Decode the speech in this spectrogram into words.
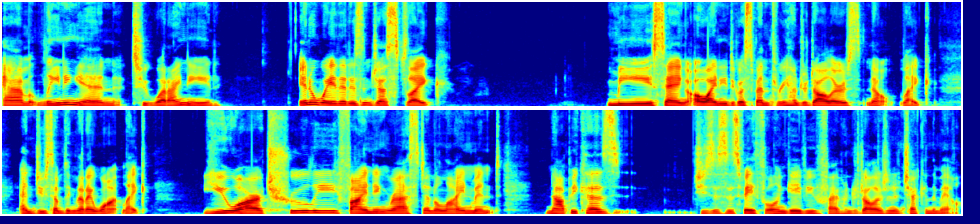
am leaning in to what I need in a way that isn't just like me saying, Oh, I need to go spend $300. No, like, and do something that I want. Like, you are truly finding rest and alignment, not because Jesus is faithful and gave you $500 in a check in the mail,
